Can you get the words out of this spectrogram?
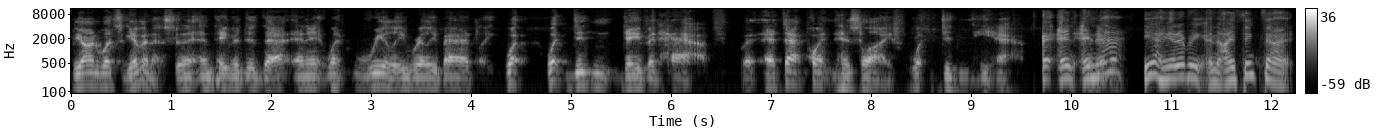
beyond what's given us. And, and, David did that, and it went really, really badly. What what didn't David have at that point in his life? What didn't he have? And and, and that yeah, he had everything. And I think that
